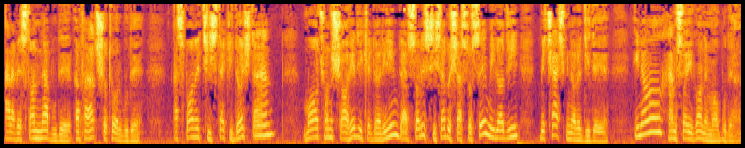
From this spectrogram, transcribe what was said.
عربستان نبوده و فقط شطور بوده. اسبان تیستکی داشتن. ما چون شاهدی که داریم در سال 363 میلادی به چشم اینا رو دیده. اینا همسایگان ما بودن.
